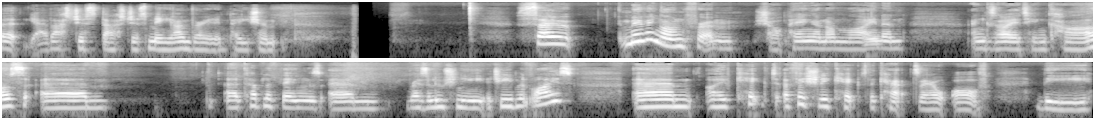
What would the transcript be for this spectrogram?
but yeah, that's just that's just me. I'm very impatient. So, moving on from shopping and online and anxiety in cars, um, a couple of things um, resolution achievement wise. Um, I've kicked officially kicked the cats out of the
